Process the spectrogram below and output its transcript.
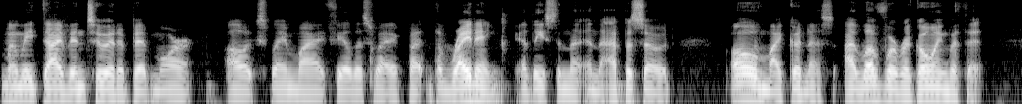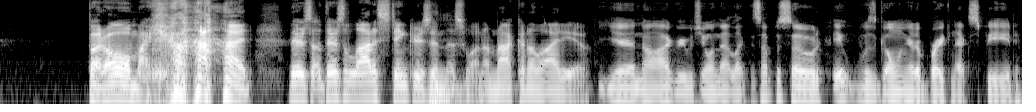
when we dive into it a bit more, I'll explain why I feel this way. But the writing, at least in the in the episode, oh my goodness, I love where we're going with it. But oh my god, there's a, there's a lot of stinkers in this one. I'm not gonna lie to you. Yeah, no, I agree with you on that. Like this episode, it was going at a breakneck speed.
